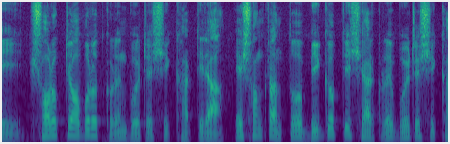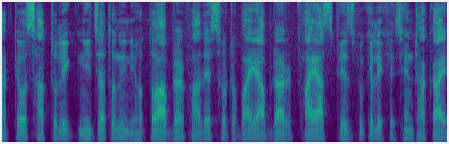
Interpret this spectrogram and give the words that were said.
এই সড়কটি অবরোধ করেন বুয়েটের শিক্ষার্থীরা। এ সংক্রান্ত বিজ্ঞপ্তি শেয়ার করে বুয়েটের শিক্ষার্থী ও ছাত্রলীগ নির্যাতনে নিহত আবরার ফাদের ছোট ভাই আবরার ফায়াজ ফেসবুকে লিখেছেন, ঢাকায়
